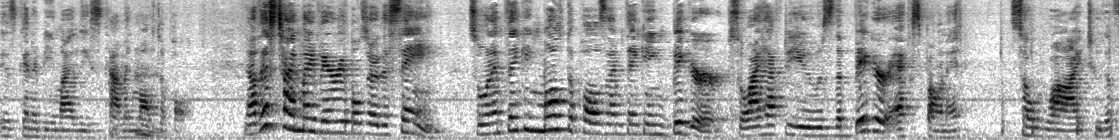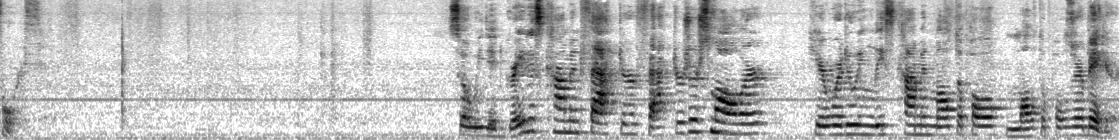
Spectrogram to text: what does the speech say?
is going to be my least common hmm. multiple. Now this time my variables are the same. So when I'm thinking multiples, I'm thinking bigger. So I have to use the bigger exponent, so y to the fourth. So we did greatest common factor, factors are smaller. Here we're doing least common multiple, multiples are bigger.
